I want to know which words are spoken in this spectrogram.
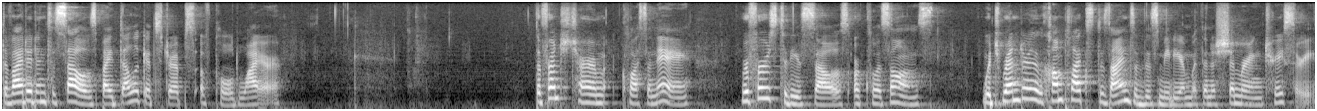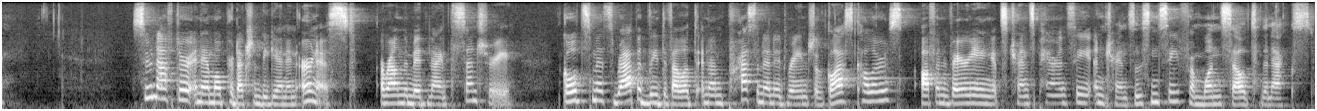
divided into cells by delicate strips of pulled wire. The French term cloisonné refers to these cells, or cloisons, which render the complex designs of this medium within a shimmering tracery. Soon after enamel production began in earnest, around the mid-9th century, goldsmiths rapidly developed an unprecedented range of glass colors, often varying its transparency and translucency from one cell to the next.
